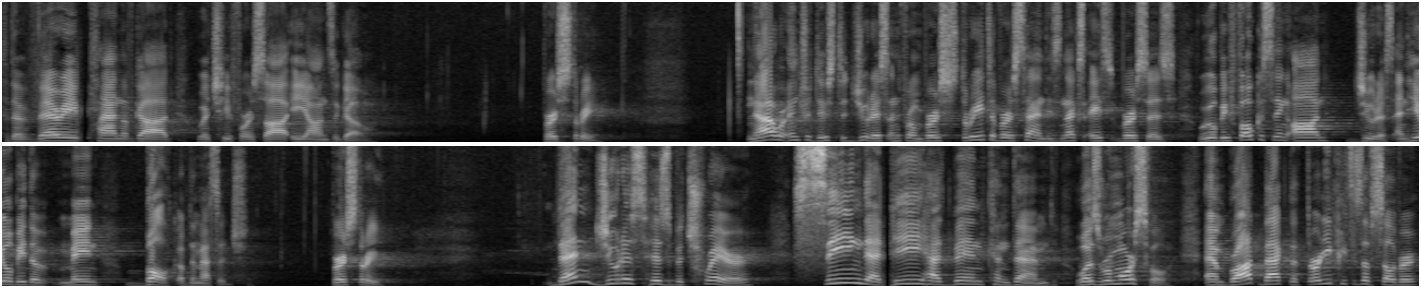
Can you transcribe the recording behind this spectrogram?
to the very plan of God which he foresaw eons ago. Verse 3. Now we're introduced to Judas, and from verse 3 to verse 10, these next eight verses, we will be focusing on Judas, and he will be the main bulk of the message. Verse 3 Then Judas, his betrayer, seeing that he had been condemned, was remorseful and brought back the 30 pieces of silver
